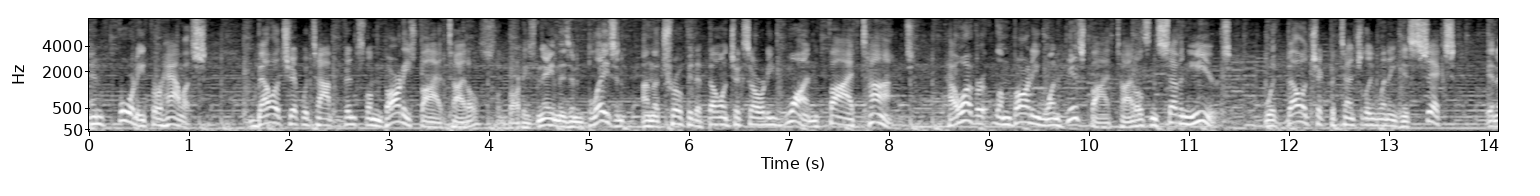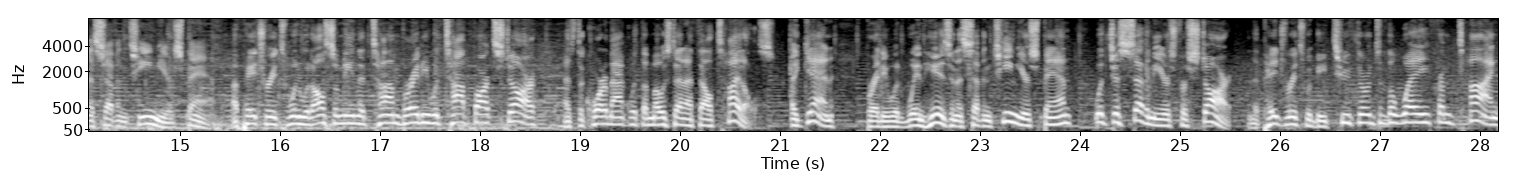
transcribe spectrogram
and 40 for Halas. Belichick would top Vince Lombardi's five titles. Lombardi's name is emblazoned on the trophy that Belichick's already won five times. However, Lombardi won his five titles in seven years, with Belichick potentially winning his six in a 17 year span. A Patriots win would also mean that Tom Brady would top Bart Starr as the quarterback with the most NFL titles. Again, Brady would win his in a 17 year span with just seven years for Starr, and the Patriots would be two thirds of the way from tying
